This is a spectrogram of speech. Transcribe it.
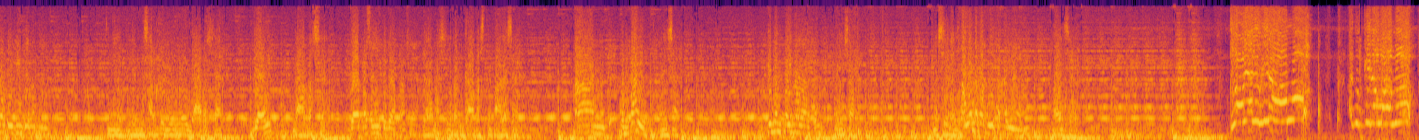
Pinatigil ka nan. Hindi, hindi, sir. Hindi, gawas, sir. Diyan? Gawas, sir. Gapasan yung pagkapasa. Gawas, sir. Gawas na para, sir. Ah, kumpay. Ano, sir? Kinumpay na natin. Ano, sir? Nasila niya. Awan nakakita ka niya. Ayun, sir. Gloria, anong ginawa mo? Anong ginawa mo?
